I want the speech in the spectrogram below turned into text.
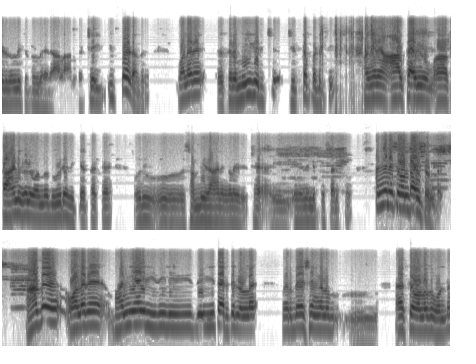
എഴുന്നള്ളിച്ചിട്ടുള്ള ഒരാളാണ്. പക്ഷെ ഇപ്പോഴത് വളരെ ക്രമീകരിച്ച് ചിട്ടപ്പെടുത്തി അങ്ങനെ ആൾക്കാരും ആ കാണികൾ വന്ന് ദൂരെ നിൽക്കത്തൊക്കെ ഒരു സംവിധാനങ്ങൾ ഈ എഴുന്നള്ളിപ്പ് സ്ഥലത്ത് അങ്ങനെയൊക്കെ ഉണ്ടായിട്ടുണ്ട്. അത് വളരെ ഭംഗിയായ രീതിയിൽ ഈ തരത്തിലുള്ള നിർദ്ദേശങ്ങളും ഒക്കെ ഉള്ളത് കൊണ്ട്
